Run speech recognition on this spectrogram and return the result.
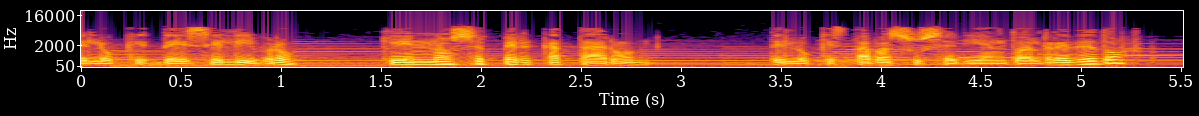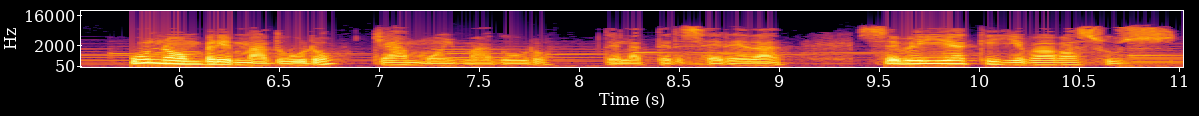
de, lo que, de ese libro que no se percataron de lo que estaba sucediendo alrededor. Un hombre maduro, ya muy maduro, de la tercera edad, se veía que llevaba sus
